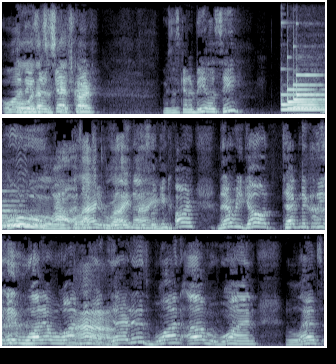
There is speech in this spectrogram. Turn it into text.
oh, Oh, that's a sketch Frank. card. Who's this going to be? Let's see. Ooh, wow, that's Black actually a really nice looking card. There we go. Technically a one of one. Wow. Frank. There it is. One of one. Let's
